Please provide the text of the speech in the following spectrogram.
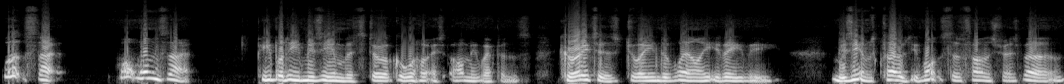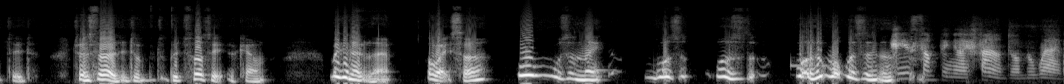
What's that? What one's that? Peabody Museum of Historical Army Weapons. Curators joined the YAV. Museum's closed. He wants the funds transferred, transferred into a deposit account. Make a note of that. All right, sir. What was the name? Was was the, what, what was the Here's something I found on the web.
